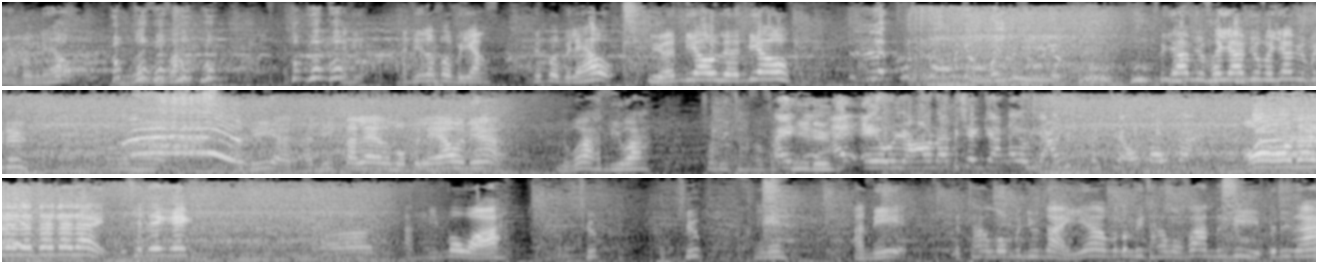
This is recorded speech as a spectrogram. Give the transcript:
อ่าเปิดไปแล้วเหลืออันนี้ปะพุบพุบพุอับนนี้อันนี้เราเปิดไปยังอันนี้เปิดไปแล้วเหลืออันเดียวเหลืออันเดียว แล้วกูดูอยู่กูดูอยู่พยายามอยู่พยายามอยู่พยายามอยู่ไปหนึงเอาละอันนี้อันนี้ตาแรกเราลงไปแล้วอันเนี้ยหรือว่าอันนี้วะต้องมีทางสักไอ้ทีหนึงไอ้เอวยาวนะไม่ใช่ยางเอวยาวที่เป็นแถวตรงอะอ๋อได้ได้ได้ได้ได้ไม่ใช่เด้งเองเอ่ออันนี้ปะวะชึบชึบโอเคอันนี้แต่ทางลงมันอยู่ไหนอะมันต้องมีทางลงสักอันหนึงดิไปดูนะ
